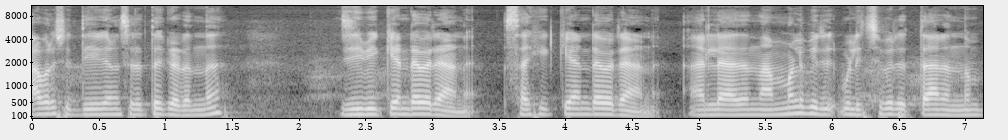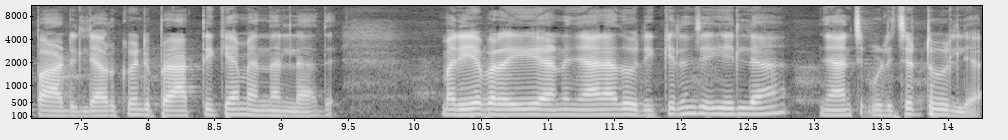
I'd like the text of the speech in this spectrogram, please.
അവർ ശുദ്ധീകരണ സ്ഥലത്ത് കിടന്ന് ജീവിക്കേണ്ടവരാണ് സഹിക്കേണ്ടവരാണ്. അല്ലാതെ നമ്മൾ വിളിച്ചു വരുത്താനൊന്നും പാടില്ല. അവർക്ക് വേണ്ടി പ്രാർത്ഥിക്കാം എന്നല്ലാതെ. മരിയ പറയുകയാണ് ഞാനത് ഒരിക്കലും ചെയ്യില്ല. ഞാൻ വിളിച്ചിട്ടുമില്ല.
